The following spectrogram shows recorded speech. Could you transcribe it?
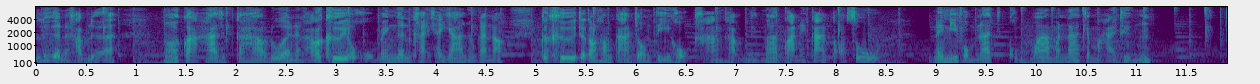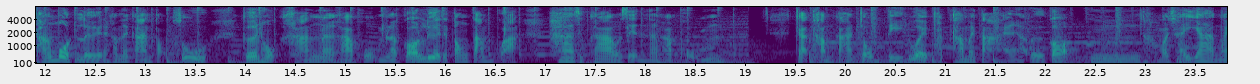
เลื่อนนะครับเหลือน้อยกว่า 59 ด้วยนะครับ ก็คือ โอ้โห แม่งเงื่อนไขใช้ยากเหมือนกันเนาะ ก็คือจะต้องทำการโจมตี 6 ครั้งครับ หรือมากกว่าในการต่อสู้ ในนี้ผมน่า ผมว่ามันน่าจะหมายถึงทั้งหมดเลยนะครับในการต่อสู้เกิน 6 ครั้งนะครับผม แล้วก็เลือดจะต้องต่ำกว่า 59%นะครับผมจะทำการโจมตีด้วยพัดท่าไม่ตายนะครับ เออ ก็ถามว่าใช้ยากไหม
